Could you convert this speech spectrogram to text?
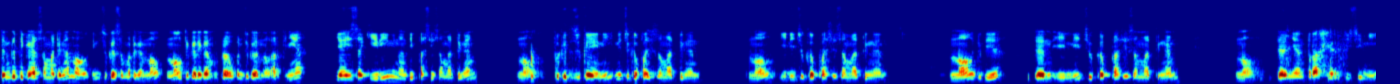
Dan ketika R sama dengan 0, ini juga sama dengan 0. 0 dikalikan berapapun juga 0. Artinya yang sisa kiri ini nanti pasti sama dengan 0. Begitu juga ini, ini juga pasti sama dengan 0. Ini juga pasti sama dengan 0 gitu ya. Dan ini juga pasti sama dengan 0. Dan yang terakhir di sini,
